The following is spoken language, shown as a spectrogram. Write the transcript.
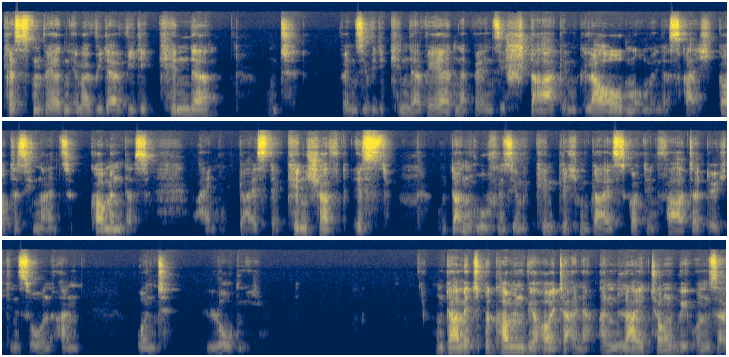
Christen werden immer wieder wie die Kinder und wenn sie wie die Kinder werden, dann werden sie stark im Glauben, um in das Reich Gottes hineinzukommen, das ein Geist der Kindschaft ist. Und dann rufen sie mit kindlichem Geist Gott den Vater durch den Sohn an und loben ihn. Und damit bekommen wir heute eine Anleitung, wie unser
